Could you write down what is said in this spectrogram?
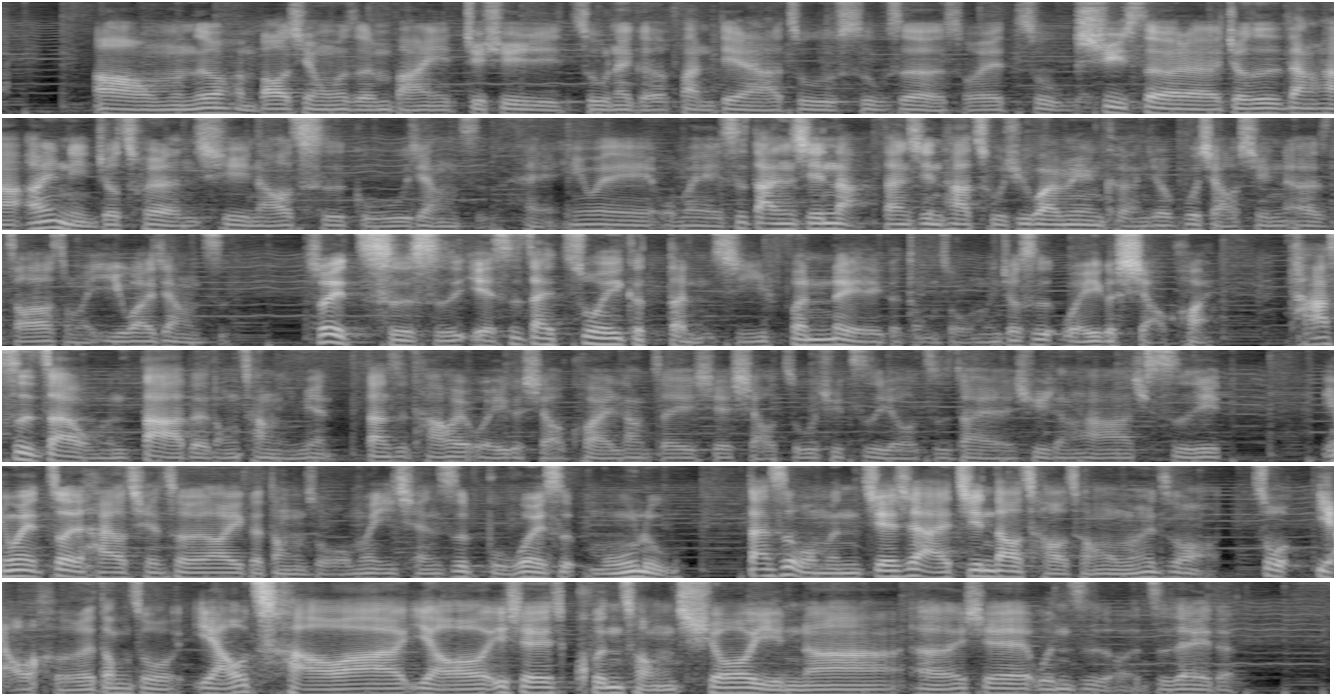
哦，我们都很抱歉，我只能把你继续住那个饭店啊，住宿舍，所谓住续舍了，就是让他，哎，你就吹冷气，然后吃谷物这样子，嘿，因为我们也是担心呐，担心他出去外面可能就不小心呃遭到什么意外这样子，所以此时也是在做一个等级分类的一个动作，我们就是围一个小块，它是在我们大的农场里面，但是它会围一个小块，让这一些小猪去自由自在的去让它适应，因为这里还要牵涉到一个动作，我们以前是哺喂是母乳。但是我们接下来进到草丛，我们会做做咬合的动作，咬草啊，咬一些昆虫、蚯蚓啊，呃，一些蚊子之类的，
